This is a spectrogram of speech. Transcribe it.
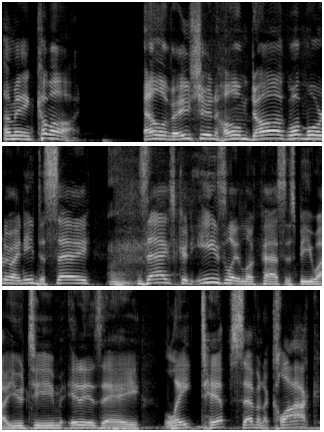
I mean, come on. Elevation, home dog. What more do I need to say? Zags could easily look past this BYU team. It is a late tip, seven o'clock.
